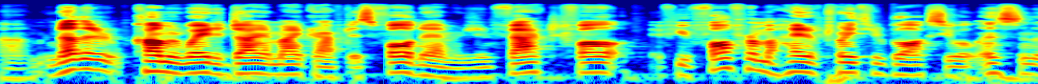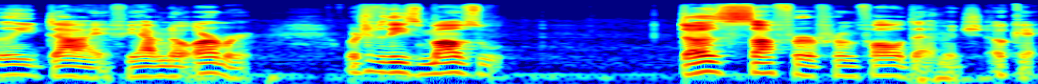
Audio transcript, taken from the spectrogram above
Um, another common way to die in Minecraft is fall damage. In fact, fall if you fall from a height of 23 blocks, you will instantly die if you have no armor. Which of these mobs does suffer from fall damage? Okay.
